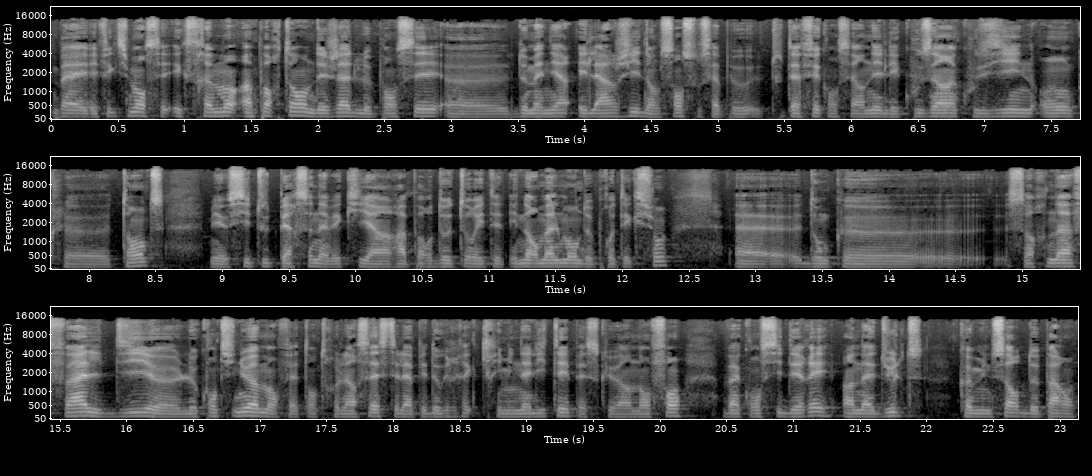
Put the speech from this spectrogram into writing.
Bah, effectivement, c'est extrêmement important déjà de le penser euh, de manière élargie, dans le sens où ça peut tout à fait concerner les cousins, cousines, oncles, euh, tantes, mais aussi toute personne avec qui il y a un rapport d'autorité et normalement de protection. Euh, donc, Sorna Fall dit le continuum en fait entre l'inceste et la pédocriminalité, parce qu'un enfant va considérer un adulte comme une sorte de parent.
